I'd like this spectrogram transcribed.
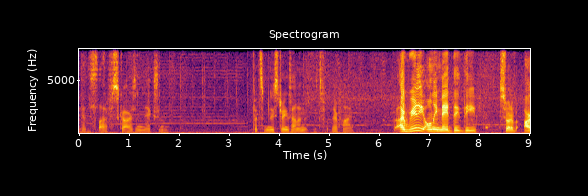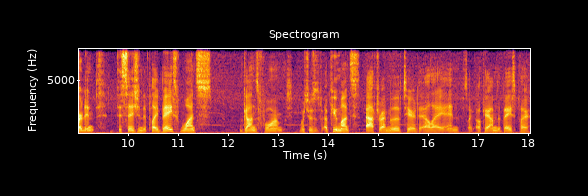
yeah, there's a lot of scars and nicks and put some new strings on them, they're fine. I really only made the, the sort of ardent decision to play bass once Guns formed, which was a few months after I moved here to LA, and it's like, okay, I'm the bass player.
